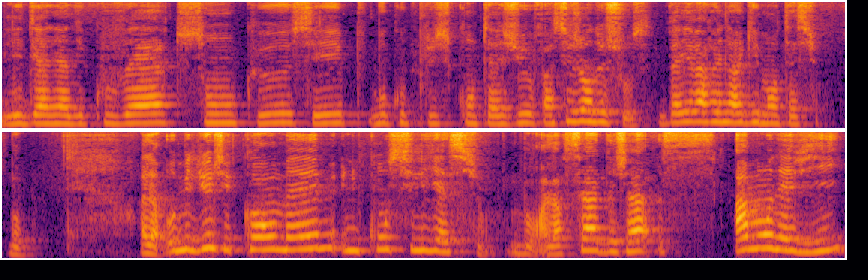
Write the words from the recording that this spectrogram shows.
les dernières découvertes sont que c'est beaucoup plus contagieux, enfin ce genre de choses. Il va y avoir une argumentation. Bon. Alors, au milieu, j'ai quand même une conciliation. Bon, alors ça, déjà, à mon avis,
